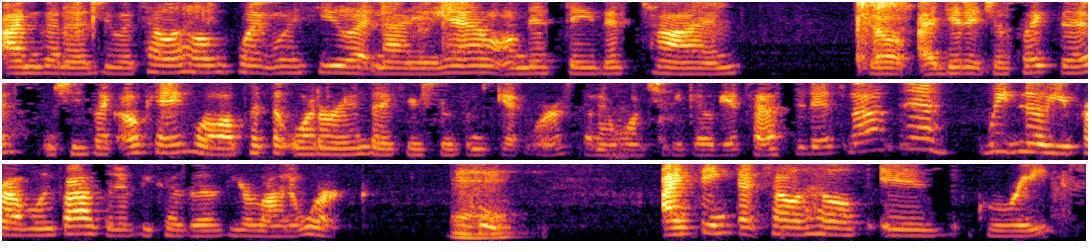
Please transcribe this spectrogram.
"I'm gonna do a telehealth appointment with you at 9 a.m. on this day, this time." So I did it just like this, and she's like, "Okay, well, I'll put the order in, but if your symptoms get worse, then I want you to go get tested. If not, eh, we know you're probably positive because of your line of work." Cool. I think that telehealth is great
